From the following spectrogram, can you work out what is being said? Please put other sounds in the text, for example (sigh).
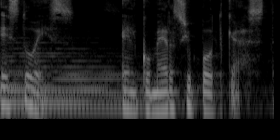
Esto es El Comercio Podcast.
